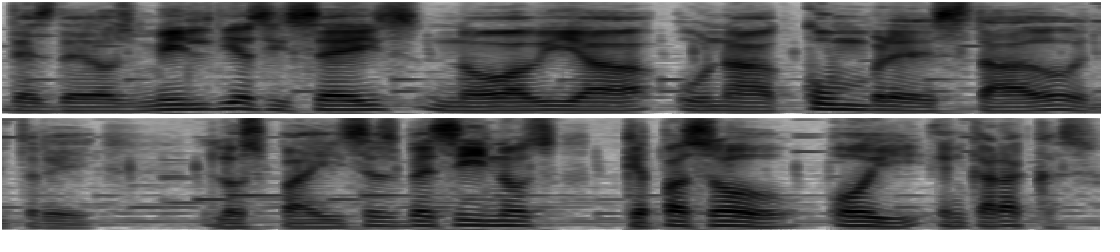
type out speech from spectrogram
desde 2016 no había una cumbre de Estado entre los países vecinos. ¿Qué pasó hoy en Caracas?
